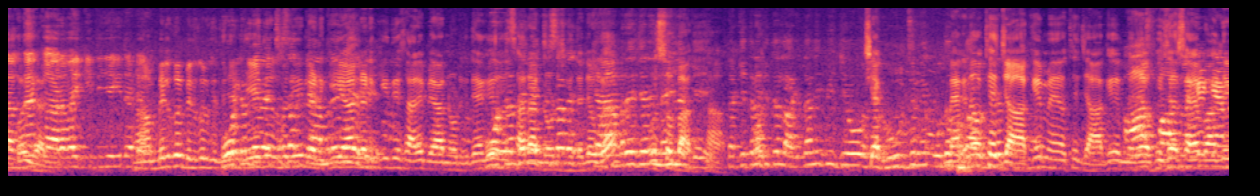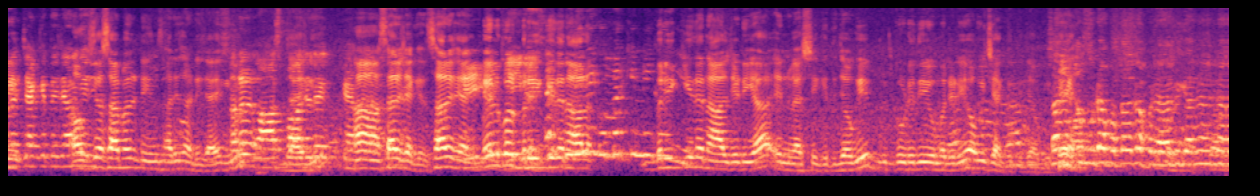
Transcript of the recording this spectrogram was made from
ਲੱਗਦਾ ਕਾਰਵਾਈ ਕੀਤੀ ਜਾਏਗੀ ਤੁਹਾਡੇ ਹਾਂ ਬਿਲਕੁਲ ਬਿਲਕੁਲ ਕੀਤੀ ਜਾਏਗੀ। ਇਹ ਦੇਖੋ ਜੀ ਲੜਕੀ ਆ ਲੜਕੀ ਦੇ ਸਾਰੇ ਬਿਆਨ ਨੋਟ ਕੀਤੇ ਗਏ ਸਾਰਾ ਨੋਟ ਕੀਤਾ ਜਾਊਗਾ ਉਸ ਤੋਂ ਬਾਅਦ। ਤਾਂ ਕਿਤਨਾ ਕਿਤੇ ਲੱਗਦਾ ਨਹੀਂ ਵੀ ਜੋ ਰੂਲਸ ਨੇ ਉਹਦਾ ਮੈਂ ਕਹਿੰਦਾ ਉੱਥੇ ਜਾ ਕੇ ਮੈਂ ਉੱਥੇ ਜਾ ਕੇ ਮੇਰੇ ਆਸ-ਪਾਸ ਅਫੀਸਰ ਸਾਹਿਬਾਨ ਦੀ। ਅਫੀਸਰ ਸਾਹਿਬਾਨ ਦੀ ਟੀਮ ਸਾਰੀ ਸਾਡੀ ਜਾਏਗੀ। ਸਰ, ਆਸ-ਪਾਸ। ਜਿਹੜੇ ਹਾਂ ਸਾਰੇ ਚੈੱਕ ਸਾਰੇ ਹੈ, ਬਿਲਕੁਲ। ਬਰੀਕੀ ਦੇ ਨਾਲ ਬਰੀਕੀ ਦੇ ਨਾਲ ਜਿਹੜੀ ਆ ਇਨਵੈਸਟੀ ਕੀਤੀ ਜਾਊਗੀ ਕੁੜੀ ਦੀ ਉਮਰ ਜਿਹੜੀ ਆ ਉਹ ਵੀ ਚੈੱਕ ਕੀਤੀ ਜਾਊਗੀ ਸਰ ਇੱਕ ਮੁੰਡਾ ਪਤਾ ਲੱਗਾ ਫੜਿਆ ਵੀ ਗਿਆ ਨੇ ਨਾ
